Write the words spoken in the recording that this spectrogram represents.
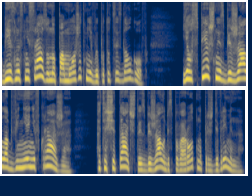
Бизнес не сразу, но поможет мне выпутаться из долгов. Я успешно избежала обвинений в краже, хотя считать, что избежала бесповоротно, преждевременно.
